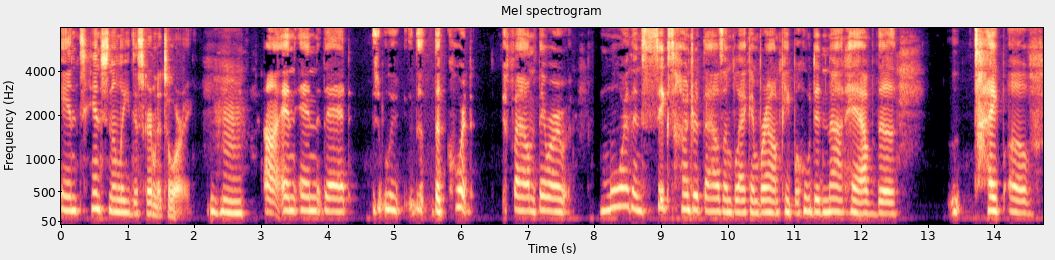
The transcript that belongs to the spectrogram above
intentionally discriminatory. Mm-hmm. Uh, and, and that we, the, the court found there were more than 600,000 Black and Brown people who did not have the type of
